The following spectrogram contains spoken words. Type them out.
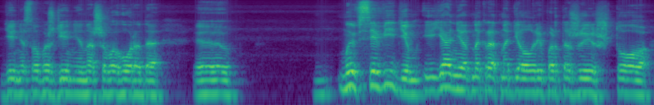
день освобождения нашего города. Э, мы все видим, и я неоднократно делал репортажи, что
